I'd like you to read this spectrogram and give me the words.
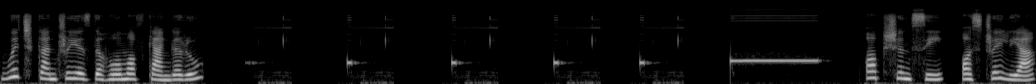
Which country is the home of kangaroo? Option C, Australia,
